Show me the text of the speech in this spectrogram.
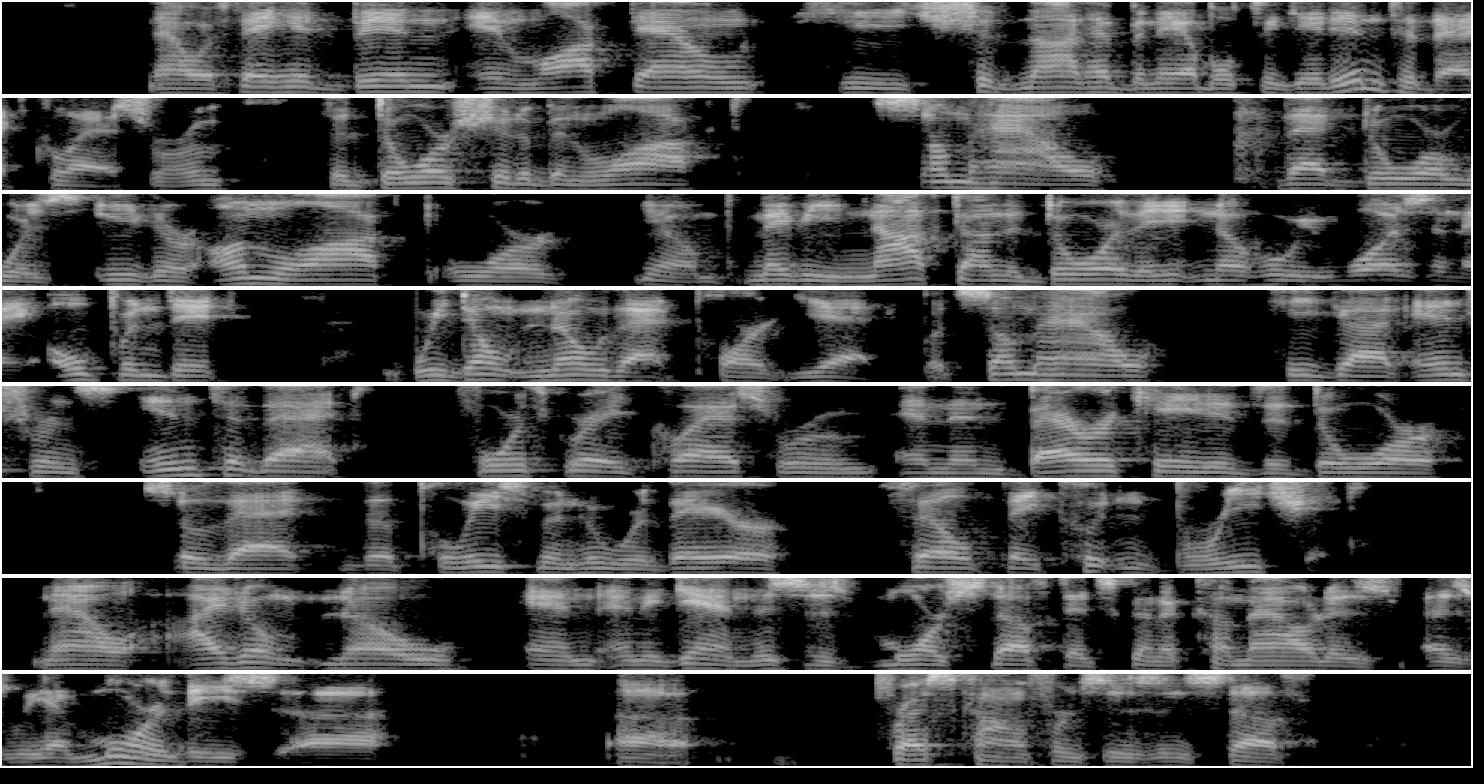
Now, if they had been in lockdown, he should not have been able to get into that classroom. The door should have been locked. Somehow, that door was either unlocked or, you know, maybe knocked on the door. They didn't know who he was and they opened it. We don't know that part yet, but somehow he got entrance into that fourth grade classroom and then barricaded the door so that the policemen who were there felt they couldn't breach it. Now, I don't know, and and again, this is more stuff that's going to come out as as we have more of these uh, uh, press conferences and stuff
